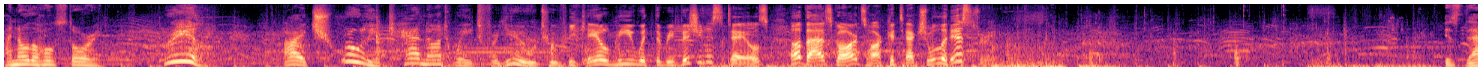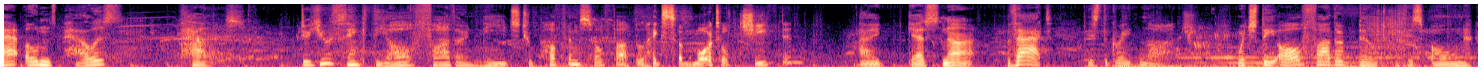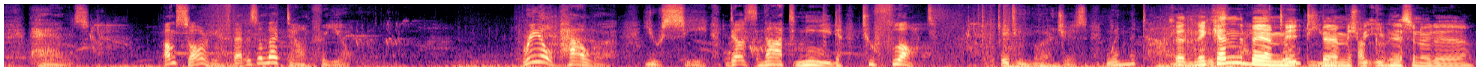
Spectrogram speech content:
I know the whole story. Really? I truly cannot wait for you to regale me with the revisionist tales of Asgard's architectural history. Is that Odin's palace? Palace. Do you think the All-Father needs to puff himself up like some mortal chieftain? I guess not. That is the Great Lodge, which the All-Father built with his own hands. I'm sorry if that is a letdown for you. Real power, you see, does not need to flaunt. It emerges when the time Sen ne is kendi right. beğenmiş bir ibnesin öyle ya.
